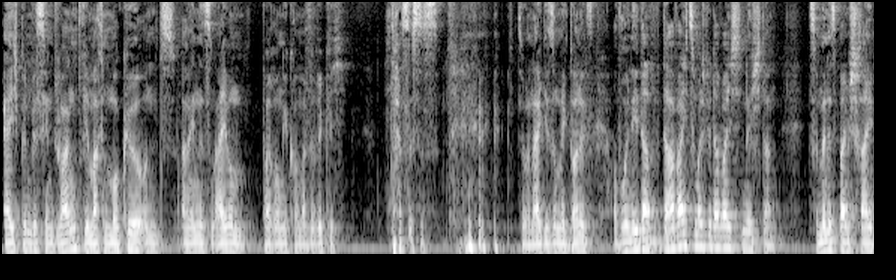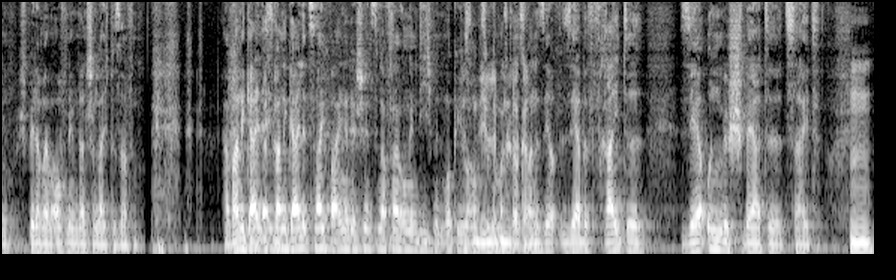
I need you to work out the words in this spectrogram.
ey, ich bin ein bisschen drunk, wir machen Mucke und am Ende ist ein Album bei rumgekommen. Also wirklich, das ist es. so, Nike so McDonalds. Obwohl, nee, da, da war ich zum Beispiel, da war ich nüchtern. Zumindest beim Schreiben. Später beim Aufnehmen dann schon leicht besoffen. Ja, war eine geile, ey, war eine geile Zeit, war eine der schönsten Erfahrungen, die ich mit Mucke überhaupt so gemacht habe. Es war eine sehr, sehr befreite, sehr unbeschwerte Zeit. Hm.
